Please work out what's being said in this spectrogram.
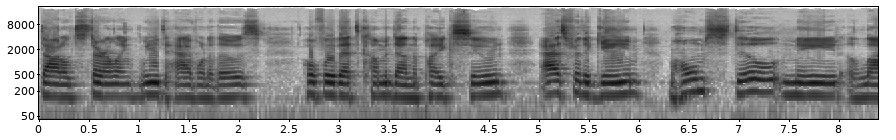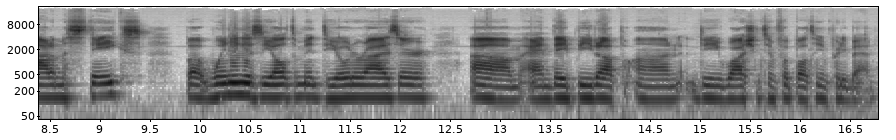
Donald Sterling. We need to have one of those. Hopefully that's coming down the pike soon. As for the game, Mahomes still made a lot of mistakes but winning is the ultimate deodorizer, um, and they beat up on the Washington football team pretty bad.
